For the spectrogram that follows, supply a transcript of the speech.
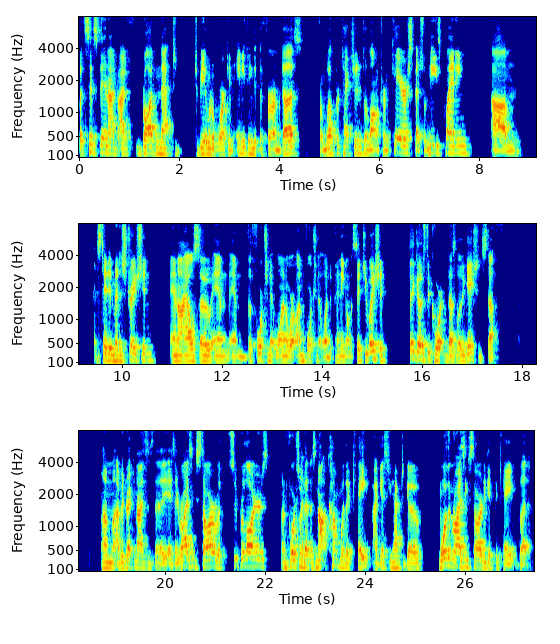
But since then, I've, I've broadened that to, to be able to work in anything that the firm does, from wealth protection to long-term care, special needs planning, um, estate administration, and I also am am the fortunate one or unfortunate one, depending on the situation, that goes to court and does litigation stuff. Um, I've been recognized as, the, as a rising star with Super Lawyers. Unfortunately, that does not come with a cape. I guess you have to go more than rising star to get the cape. But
